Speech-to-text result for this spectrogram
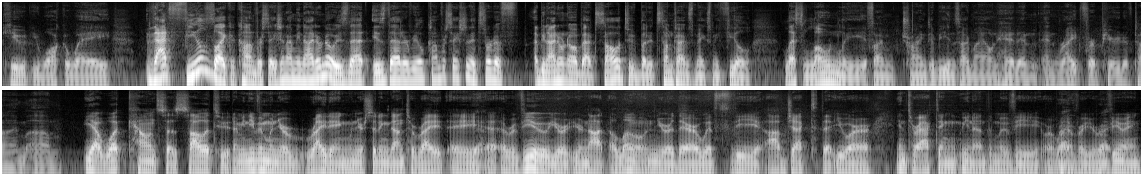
cute, you walk away. That feels like a conversation. I mean, I don't know. Is that is that a real conversation? It's sort of. I mean, I don't know about solitude, but it sometimes makes me feel less lonely if I'm trying to be inside my own head and, and write for a period of time. Um, yeah, what counts as solitude? I mean, even when you're writing, when you're sitting down to write a, Yeah. a, a review, you're you're not alone. You're there with the object that you are interacting, you know, the movie or whatever you're right. reviewing.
